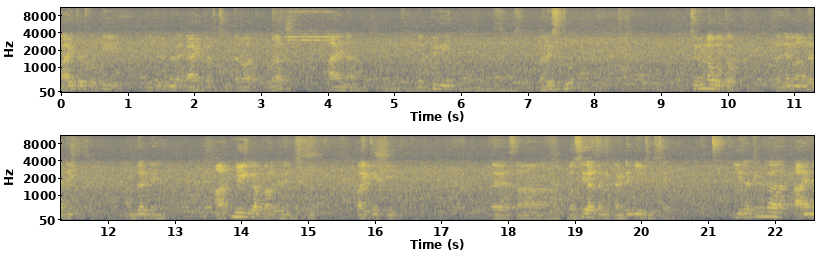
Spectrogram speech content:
రాయితో కొట్టి ఎదుటి మీద గాయపరిచిన తర్వాత కూడా ఆయన నొప్పిని భరిస్తూ చిరునవ్వుతో ప్రజలందరినీ అందరినీ ఆత్మీయంగా పలకరించుతూ పైకెక్కి బస్సు యాత్రని కంటిన్యూ చేశారు ఈ రకంగా ఆయన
